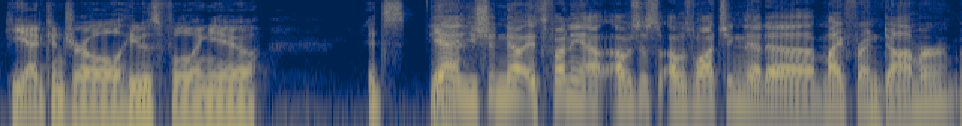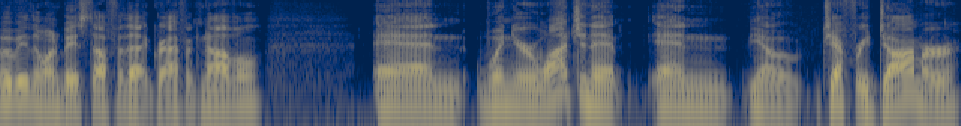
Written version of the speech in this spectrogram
He had control. He was fooling you. It's Yeah, yeah. you should know. It's funny. I, I was just I was watching that uh, My Friend Dahmer movie, the one based off of that graphic novel. And when you're watching it, and you know Jeffrey Dahmer,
